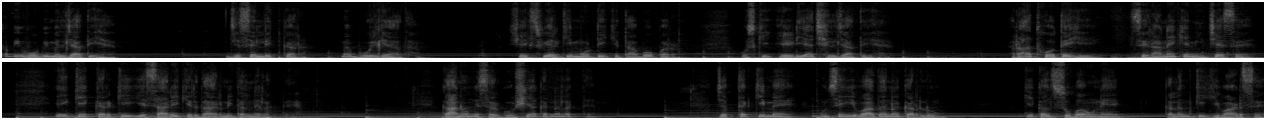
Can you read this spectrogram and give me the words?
कभी वो भी मिल जाती है, जिसे लिखकर मैं भूल गया था। शेक्सपियर की मोटी किताबों पर उसकी एड़िया छिल जाती है। रात होते ही सिराने के नीचे से एक एक करके ये सारे किरदार निकलने लगते हैं। कानों में सरगोशियाँ करने लगते हैं। जब तक कि मैं उनसे ये वादा न कर लूँ कि कल सुबह उन्हें कलम की किवाड़ से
